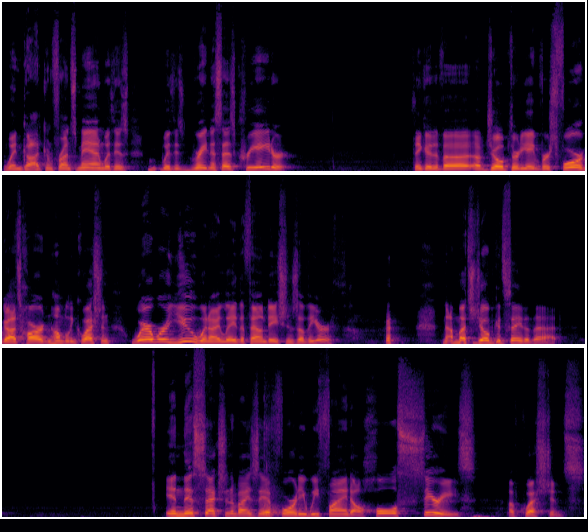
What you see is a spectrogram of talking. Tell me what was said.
when God confronts man with his, with his greatness as creator. Think of, uh, of Job 38, verse 4, God's hard and humbling question Where were you when I laid the foundations of the earth? Not much Job could say to that. In this section of Isaiah 40, we find a whole series of questions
